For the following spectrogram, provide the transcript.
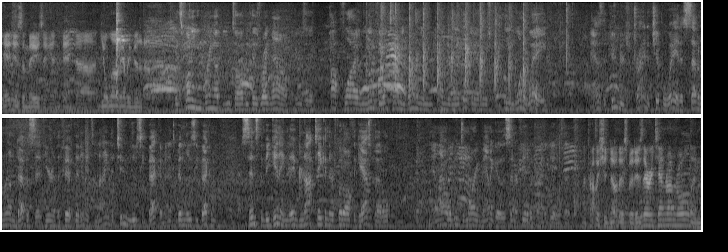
It is amazing, and, and uh, you'll love every minute of it. It's funny you bring up Utah because right now here's a pop fly on the infield, Tommy Byrne underneath it, and there's quickly one away as the Cougars are trying to chip away at a seven-run deficit here in the fifth inning. It's nine to two, Lucy Beckham, and it's been Lucy Beckham since the beginning. They've not taken their foot off the gas pedal, and now it'll be Jamari Manigault, the center fielder, trying to deal with it. I probably should know this, but is there a 10 run rule? And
